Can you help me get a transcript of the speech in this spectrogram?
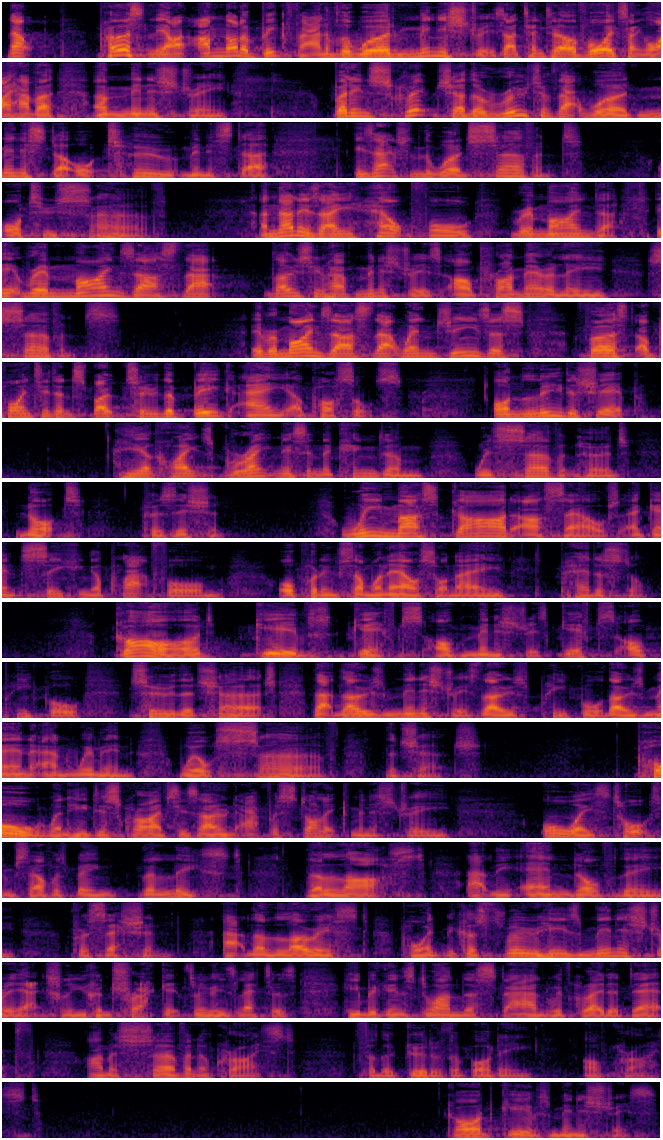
Now, personally, I, am not a big fan of the word ministries. I tend to avoid saying, oh, I have a, a ministry. But in Scripture, the root of that word minister or to minister is actually the word servant or to serve. And that is a helpful reminder. It reminds us that those who have ministries are primarily servants. It reminds us that when Jesus first appointed and spoke to the big A apostles on leadership, he equates greatness in the kingdom with servanthood, not position we must guard ourselves against seeking a platform or putting someone else on a pedestal. God gives gifts of ministries, gifts of people to the church, that those ministries, those people, those men and women will serve the church. Paul, when he describes his own apostolic ministry, always talks himself as being the least the last, at the end of the procession, at the lowest point, because through his ministry, actually, you can track it through his letters, he begins to understand with greater depth I'm a servant of Christ for the good of the body of Christ. God gives ministries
